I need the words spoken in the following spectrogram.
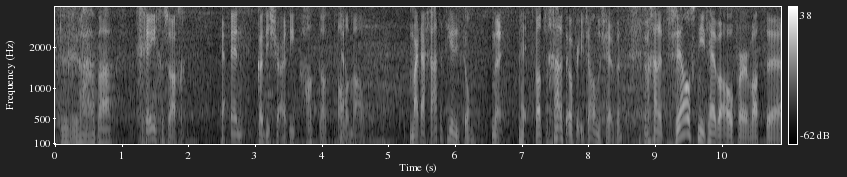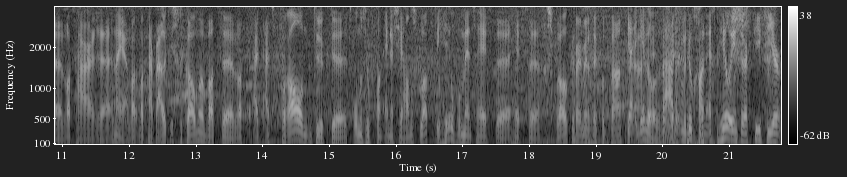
drama. Geen gezag. Ja. En Kadisha Ariep had dat allemaal. Maar daar gaat het hier niet om. Nee. nee. Want we gaan het over iets anders hebben. En we gaan het zelfs niet hebben over wat, uh, wat, haar, uh, nou ja, wat, wat, naar buiten is gekomen. Wat, uh, wat uit, uit, vooral natuurlijk de, het onderzoek van NRC Handelsblad, die heel veel mensen heeft, heeft gesproken. Kan je mij nog even wat water Ja, jij wil wat water. We doen gewoon echt heel interactief hier.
